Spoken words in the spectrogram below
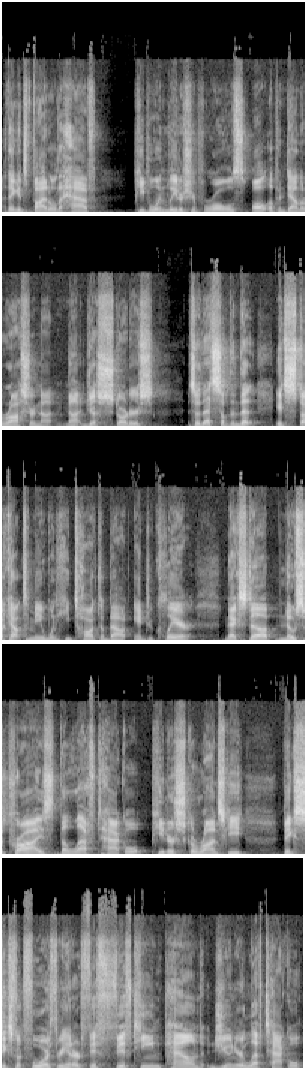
I think it's vital to have people in leadership roles all up and down the roster, not not just starters. And so that's something that it stuck out to me when he talked about Andrew Clair. Next up, no surprise, the left tackle, Peter Skoronski. Big six foot four, 315 pound junior left tackle.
